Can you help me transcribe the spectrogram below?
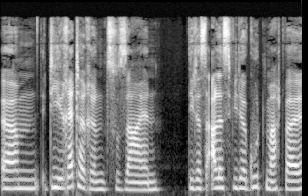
ähm, die Retterin zu sein, die das alles wieder gut macht, weil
